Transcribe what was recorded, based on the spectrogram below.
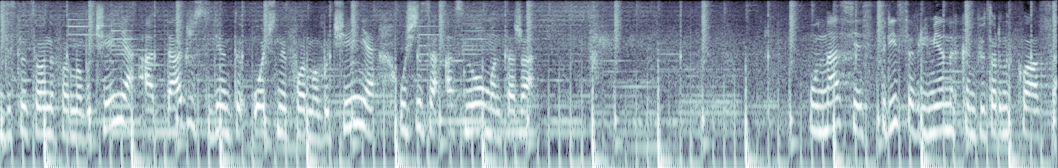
дистанционной формы обучения, а также студенты очной формы обучения учатся основам монтажа. У нас есть три современных компьютерных класса,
